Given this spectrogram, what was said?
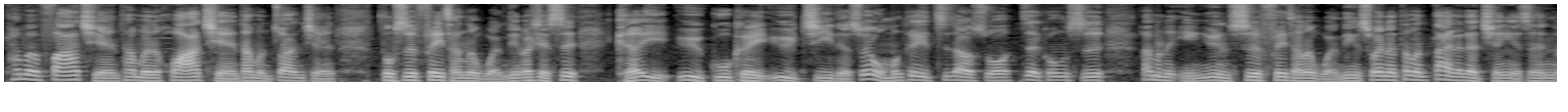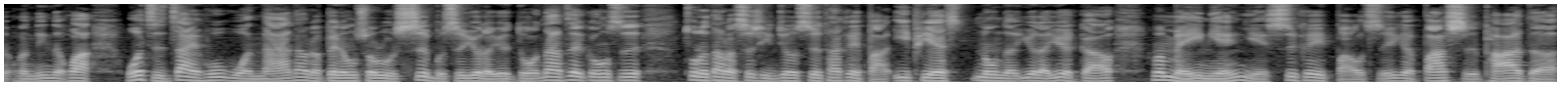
他们发钱、他们花钱、他们赚钱都是非常的稳定，而且是可以预估、可以预计的。所以我们可以知道说，这公司他们的营运是非常的稳定。所以呢，他们带来的钱也是很稳定的话，我只在乎我拿到的被动收入是不是越来越多。那这公司做得到的事情。就是它可以把 EPS 弄得越来越高，那么每一年也是可以保持一个八十趴的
